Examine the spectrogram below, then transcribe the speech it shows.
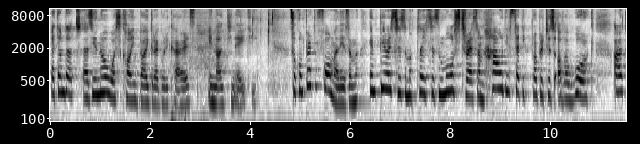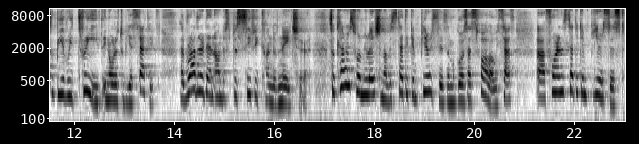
a term that, as you know, was coined by Gregory Currie in 1980. So, compared to formalism, empiricism places more stress on how the aesthetic properties of a work are to be retrieved in order to be aesthetic, uh, rather than on the specific kind of nature. So, Currie's formulation of aesthetic empiricism goes as follows. He says, for an aesthetic empiricist,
